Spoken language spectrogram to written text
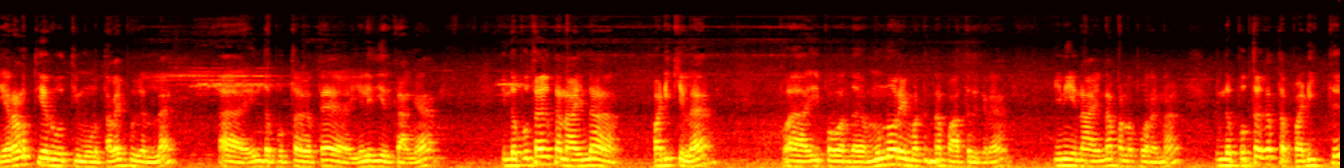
இரநூத்தி அறுபத்தி மூணு தலைப்புகளில் இந்த புத்தகத்தை எழுதியிருக்காங்க. இந்த புத்தகத்தை நான் இன்னும் படிக்கலை. இப்போ அந்த முன்னுரை மட்டும்தான் பார்த்துருக்குறேன். இனி நான் என்ன பண்ண போகிறேன்னா இந்த புத்தகத்தை படித்து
